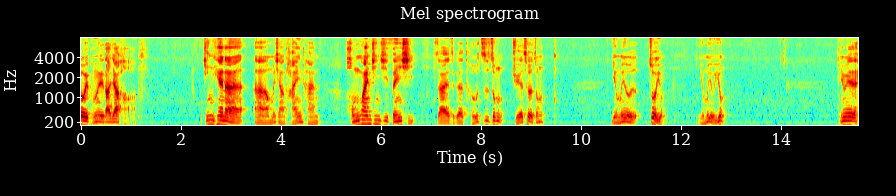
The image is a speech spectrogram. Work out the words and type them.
各位朋友，大家好。今天呢，啊，我们想谈一谈宏观经济分析在这个投资中、决策中有没有作用，有没有用？因为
